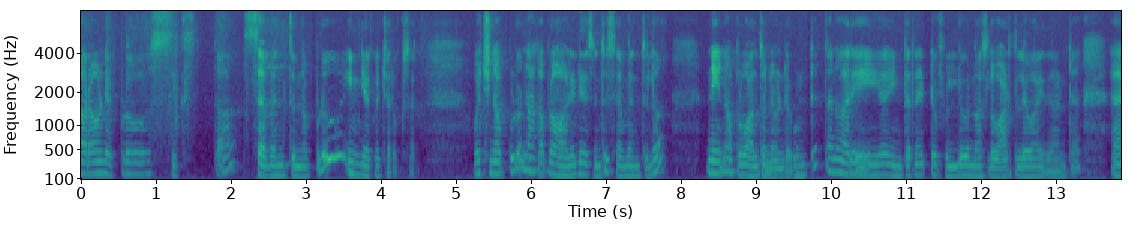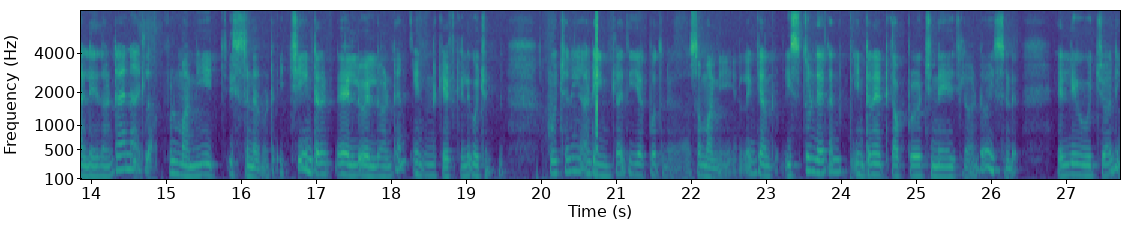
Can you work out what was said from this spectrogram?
అరౌండ్ ఎప్పుడు సిక్స్త్ సెవెంత్ ఉన్నప్పుడు ఇండియాకి వచ్చారు ఒకసారి. వచ్చినప్పుడు నాకు అప్పుడు హాలిడేస్ ఉంటే సెవెంత్లో. నేను అప్పుడు వాళ్ళతోనే ఉండే ఉంటే తను అరే ఇక ఇంటర్నెట్ ఫుల్ నువ్వు అసలు వాడతలేవా ఇది? అంటే లేదంటే ఆయన ఇట్లా ఫుల్ మనీ ఇస్తుండే అనమాట ఇచ్చి ఇంటర్నెట్ వెళ్ళు వెళ్ళు అంటే ఇంటర్నెట్ కేఫ్కి వెళ్ళి కూర్చుంటుండే కూర్చొని అంటే ఇంట్లో అయితే ఇవ్వకపోతుండే కదా. సో మనీ లైక్ జనరల్ ఇస్తుండే కానీ ఇంటర్నెట్కి అప్పుడు చిన్న ఏజ్లో అంటే ఇస్తుండే. వెళ్ళి కూర్చొని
